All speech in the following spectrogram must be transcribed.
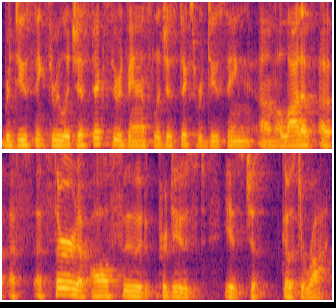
reducing through logistics, through advanced logistics, reducing um, a lot of a, a, a, third of all food produced is just goes to rot.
